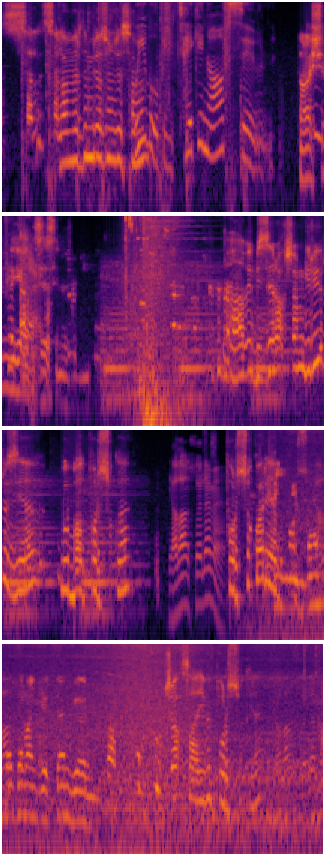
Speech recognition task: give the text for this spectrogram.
sel- selam verdim biraz önce sana. We will be taking off soon. Daha şimdi geldi sesiniz. Abi bizler akşam giriyoruz ya. Bu bal porsukla. Yalan söyleme. Porsuk var ya. Ben ne zaman girsem görmüyorum. Uçak sahibi porsuk ya. Yalan söyleme.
